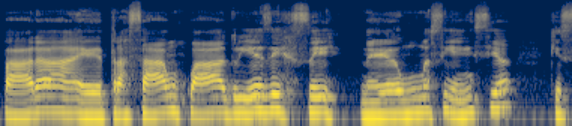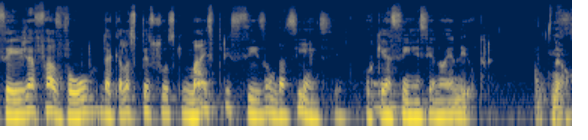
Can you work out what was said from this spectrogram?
para é, traçar um quadro e exercer né, uma ciência que seja a favor daquelas pessoas que mais precisam da ciência, porque a ciência não é neutra. Não.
